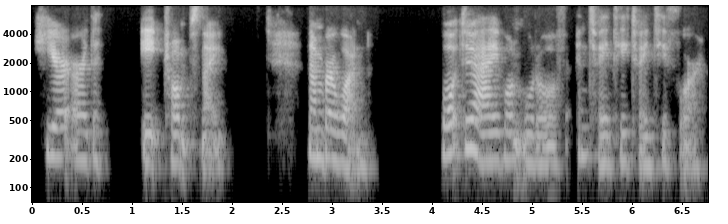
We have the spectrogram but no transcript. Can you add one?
Here are the eight prompts now. Number one, what do I want more of in 2024?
